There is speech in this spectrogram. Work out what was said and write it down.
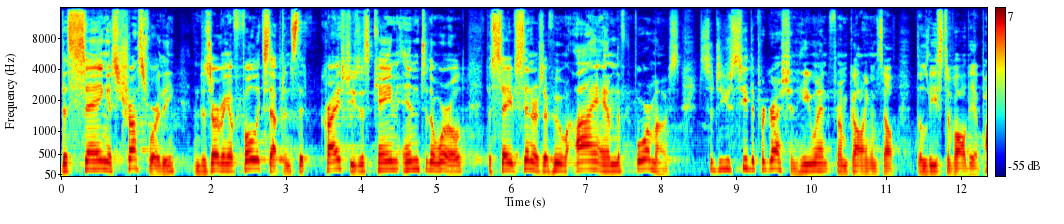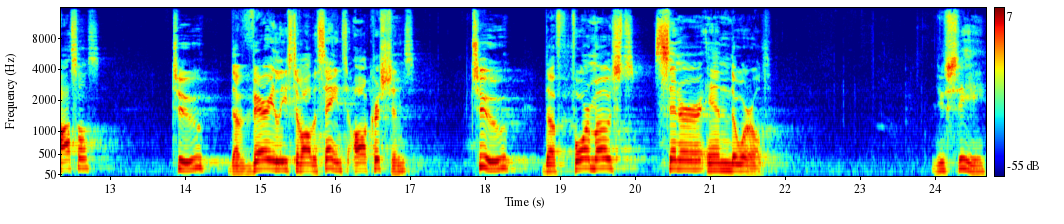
the saying is trustworthy and deserving of full acceptance that Christ Jesus came into the world to save sinners, of whom I am the foremost. So, do you see the progression? He went from calling himself the least of all the apostles to the very least of all the saints, all Christians, to the foremost sinner in the world. You see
